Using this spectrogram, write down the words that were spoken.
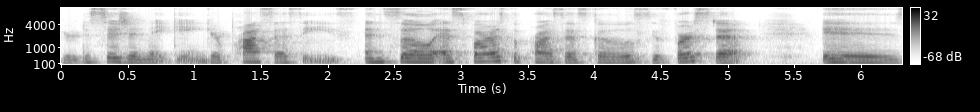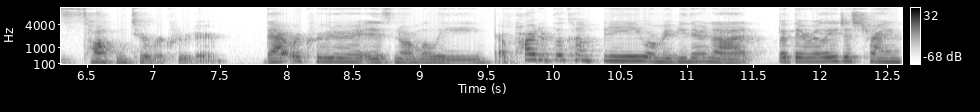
your decision making, your processes. And so as far as the process goes, the first step is talking to a recruiter. That recruiter is normally a part of the company or maybe they're not, but they're really just trying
